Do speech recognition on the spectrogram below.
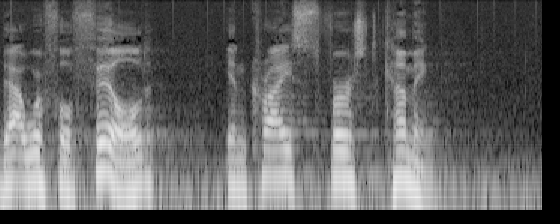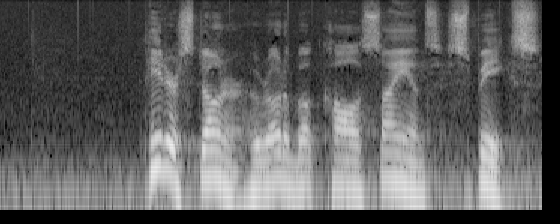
that were fulfilled in Christ's first coming. Peter Stoner, who wrote a book called Science Speaks,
